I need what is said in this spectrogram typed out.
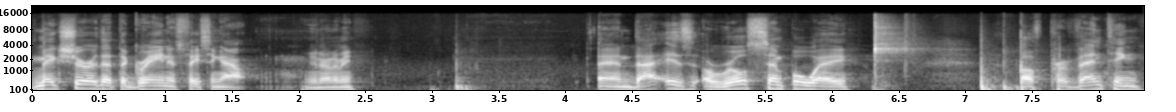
make sure that the grain is facing out. You know what I mean? And that is a real simple way of preventing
